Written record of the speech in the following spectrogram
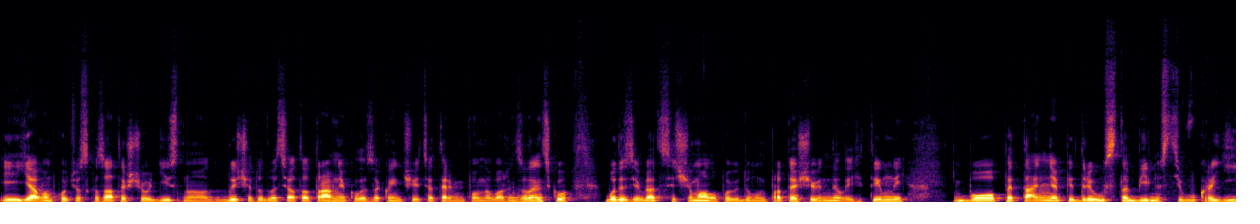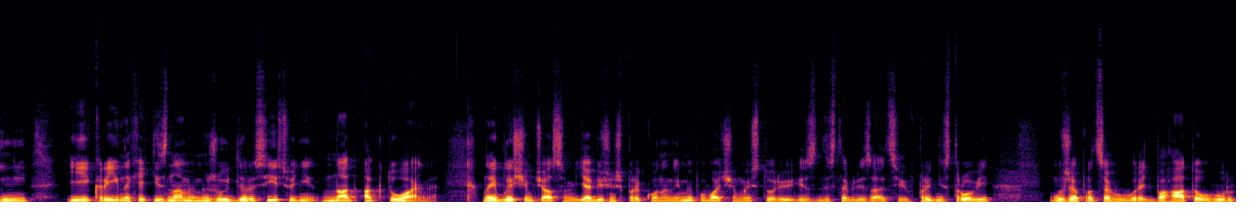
І я вам хочу сказати, що дійсно ближче до 20 травня, коли закінчується термін повноважень Зеленського, буде з'являтися чимало повідомлень про те, що він нелегітимний. Бо питання підриву стабільності в Україні і країнах, які з нами межують, для Росії сьогодні надактуальне. Найближчим часом я більш ніж переконаний, ми побачимо історію із дестабілізацією в Придністров'ї. Уже про це говорять багато. ГУР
